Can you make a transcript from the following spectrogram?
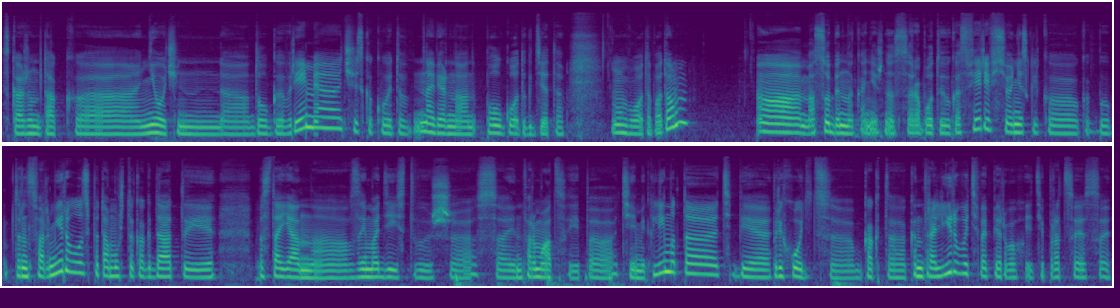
скажем так, э, не очень э, долгое время, через какое-то, наверное, полгода где-то, вот, а потом Особенно, конечно, с работой в экосфере все несколько как бы трансформировалось, потому что когда ты постоянно взаимодействуешь э, с информацией по теме климата, тебе приходится как-то контролировать, во-первых, эти процессы,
